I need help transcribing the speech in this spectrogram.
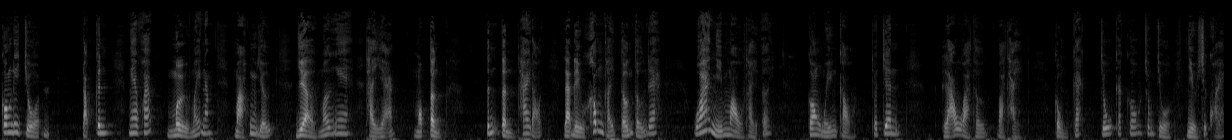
Con đi chùa đọc kinh, nghe pháp mười mấy năm mà hung dữ. Giờ mới nghe thầy giảng một tuần tính tình thay đổi là điều không thể tưởng tượng ra. Quá nhiệm màu thầy ơi, con nguyện cầu cho trên lão hòa thượng và thầy cùng các chú, các cô trong chùa nhiều sức khỏe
